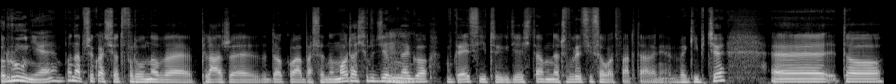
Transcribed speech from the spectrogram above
runie, bo na przykład się otworzą nowe plaże dookoła basenu Morza Śródziemnego mm. w Grecji czy gdzieś tam, znaczy w Grecji są otwarte, ale nie, w Egipcie, e, to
